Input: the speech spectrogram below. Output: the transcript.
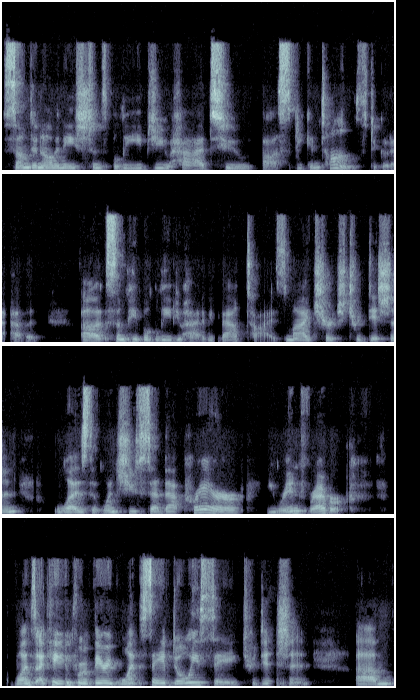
some denominations believed you had to uh, speak in tongues to go to heaven. Uh, some people believed you had to be baptized. My church tradition was that once you said that prayer, you were in forever. Once I came from a very once saved, always saved tradition. Um,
